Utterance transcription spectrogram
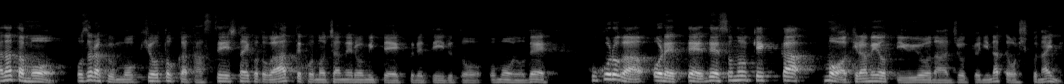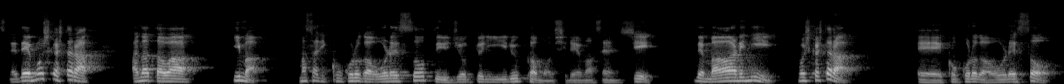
あなたもおそらく目標とか達成したいことがあって、このチャンネルを見てくれていると思うので、心が折れて、で、その結果、もう諦めようっていうような状況になってほしくないんですね。で、もしかしたら、あなたは今、まさに心が折れそうっていう状況にいるかもしれませんし、で、周りにもしかしたら、えー心が折れそう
